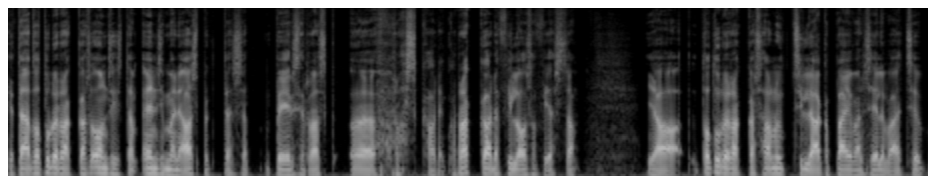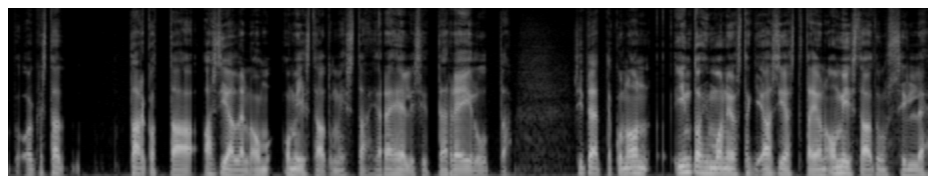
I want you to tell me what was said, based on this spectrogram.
Ja tämä totuuden rakkaus on siis ensimmäinen aspekti tässä Peirsin raska, äh, rakkauden filosofiassa. Ja totuuden rakkaus on nyt sille aika päivän selvää, että se oikeastaan tarkoittaa asialleen omistautumista ja rehellisyyttä ja reiluutta. Sitä, että kun on intohimoinen jostakin asiasta tai on omistautunut sille,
